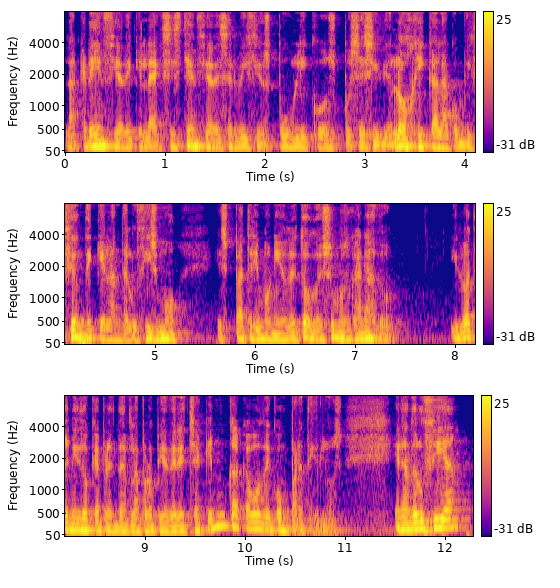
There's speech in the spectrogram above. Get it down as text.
la creencia de que la existencia de servicios públicos pues es ideológica, la convicción de que el andalucismo es patrimonio de todo, eso hemos ganado. Y lo ha tenido que aprender la propia derecha, que nunca acabó de compartirlos. En Andalucía,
